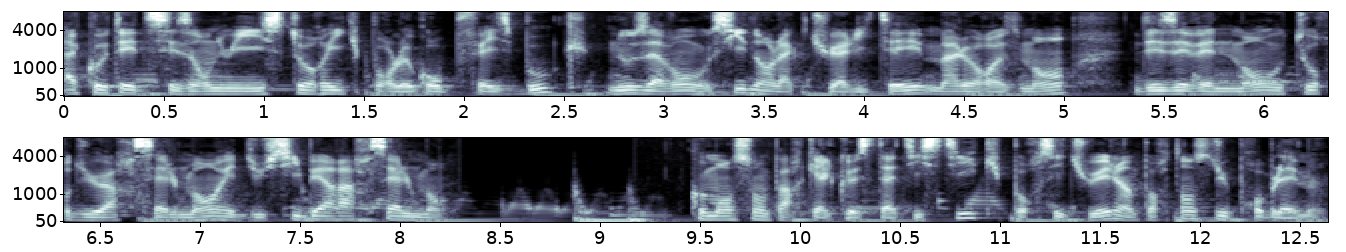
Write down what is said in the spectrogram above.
À côté de ces ennuis historiques pour le groupe Facebook, nous avons aussi dans l'actualité, malheureusement, des événements autour du harcèlement et du cyberharcèlement. Commençons par quelques statistiques pour situer l'importance du problème.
